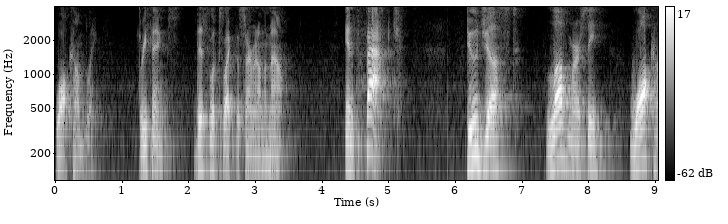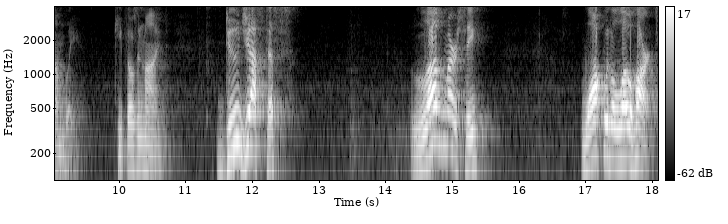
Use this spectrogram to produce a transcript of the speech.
walk humbly. Three things. This looks like the Sermon on the Mount. In fact, do just, love mercy, walk humbly. Keep those in mind. Do justice, love mercy, walk with a low heart.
